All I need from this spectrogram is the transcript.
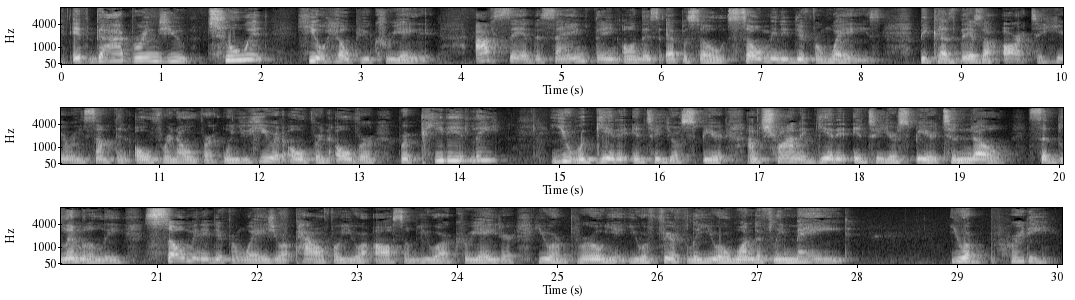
If God brings you to it, he'll help you create it. I've said the same thing on this episode so many different ways because there's an art to hearing something over and over. When you hear it over and over repeatedly, you will get it into your spirit. I'm trying to get it into your spirit to know subliminally so many different ways. You are powerful. You are awesome. You are creator. You are brilliant. You are fearfully. You are wonderfully made. You are pretty.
